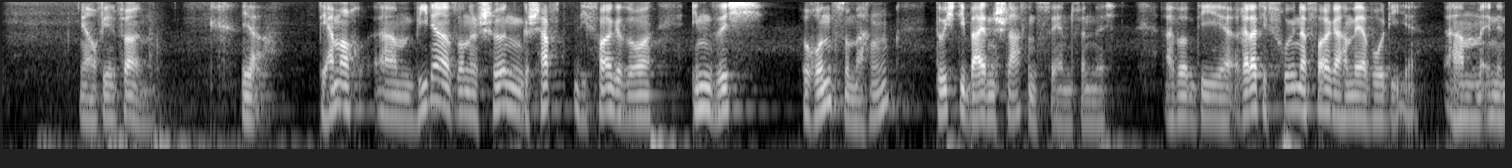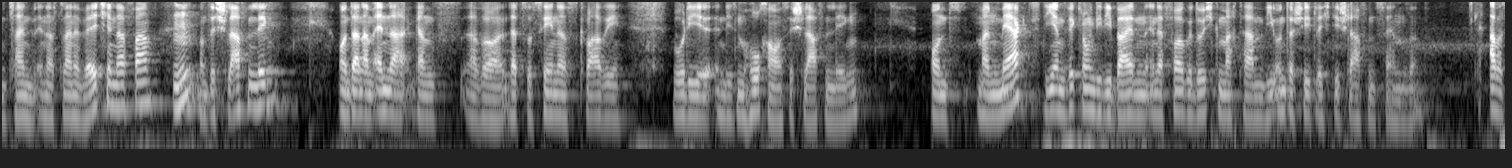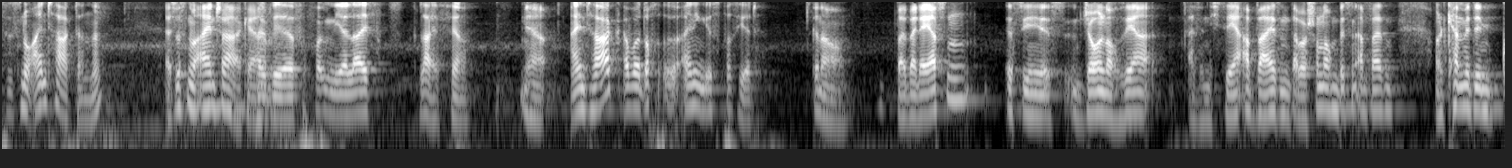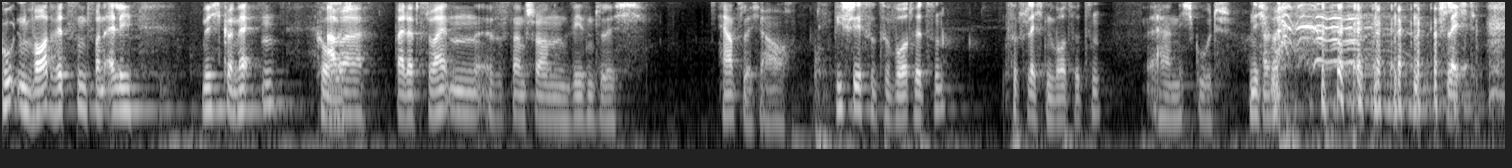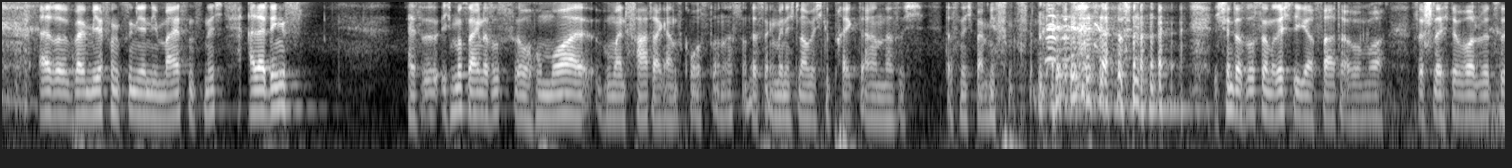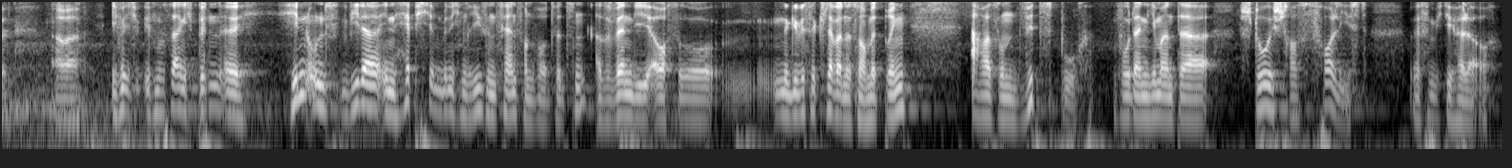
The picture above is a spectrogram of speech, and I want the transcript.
Ja, auf jeden Fall. Ja. Die haben auch ähm, wieder so eine schönen geschafft, die Folge so in sich rund zu machen durch die beiden Schlafenszenen, finde ich. Also die relativ früh in der Folge haben wir ja, wo die ähm, in, den kleinen, in das kleine Wäldchen da fahren Mhm. und sich schlafen legen. Und dann am Ende ganz, also letzte Szene ist quasi, wo die in diesem Hochhaus sich schlafen legen. Und man merkt die Entwicklung, die die beiden in der Folge durchgemacht haben, wie unterschiedlich die Schlafenszenen sind. Aber es ist nur ein Tag dann, ne? Es ist nur ein Tag, ja. Weil wir verfolgen die ja live, live ja. ja. Ein Tag, aber doch äh, einiges passiert. Genau. Weil bei der ersten ist, die, ist Joel noch sehr, also nicht sehr abweisend, aber schon noch ein bisschen abweisend und kann mit den guten Wortwitzen von Ellie nicht connecten. Komisch. Aber bei der zweiten ist es dann schon wesentlich herzlicher auch. Wie stehst du zu Wortwitzen? Zu schlechten Wortwitzen? Äh, nicht gut. Nicht also, Schlecht. also bei mir funktionieren die meistens nicht. Allerdings, ist, ich muss sagen, das ist so Humor, wo mein Vater ganz groß drin ist. Und deswegen bin ich, glaube ich, geprägt daran, dass ich das nicht bei mir funktioniert. also, ich finde, das ist so ein richtiger Vaterhumor. So schlechte Wortwitze. Aber Ich, ich, ich muss sagen, ich bin äh, hin und wieder in Häppchen bin ich ein riesen Fan von Wortwitzen. Also wenn die auch so eine gewisse Cleverness noch mitbringen. Aber so ein Witzbuch, wo dann jemand da stoisch draus vorliest, wäre für mich die Hölle auch.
